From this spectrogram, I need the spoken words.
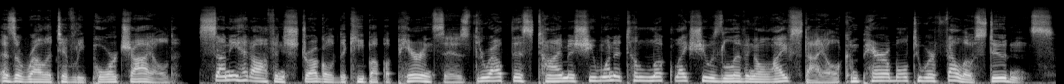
As a relatively poor child, Sunny had often struggled to keep up appearances throughout this time as she wanted to look like she was living a lifestyle comparable to her fellow students.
